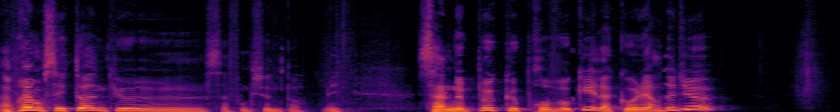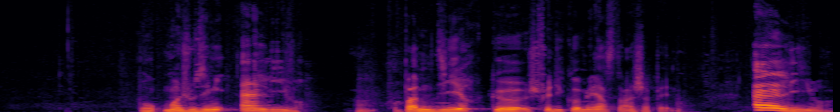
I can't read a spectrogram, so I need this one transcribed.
Après, on s'étonne que ça ne fonctionne pas. Mais ça ne peut que provoquer la colère de Dieu. Bon, moi, je vous ai mis un livre. Il ne faut pas me dire que je fais du commerce dans la chapelle un livre.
